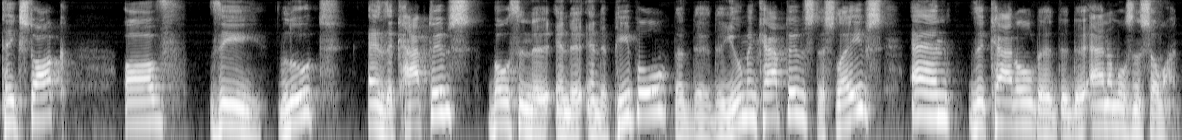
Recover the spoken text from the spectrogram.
take stock of the loot and the captives, both in the in the in the people, the, the, the human captives, the slaves, and the cattle, the, the, the animals, and so on.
